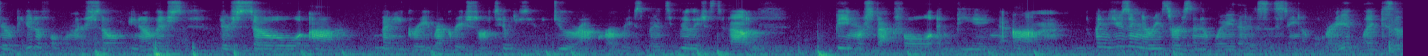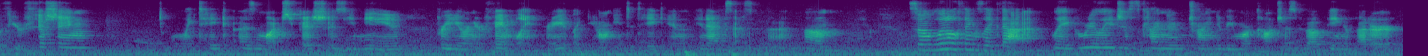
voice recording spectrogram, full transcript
they're beautiful, and there's so you know there's there's so um, many great recreational activities you can do around coral reefs. But it's really just about being respectful and being um, and using the resource in a way that is sustainable, right? Like so, if you're fishing, only take as much fish as you need for you and your family, right? Like you don't need to take in in excess of that. Um, so little things like that, like really just kind of trying to be more conscious about being a better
